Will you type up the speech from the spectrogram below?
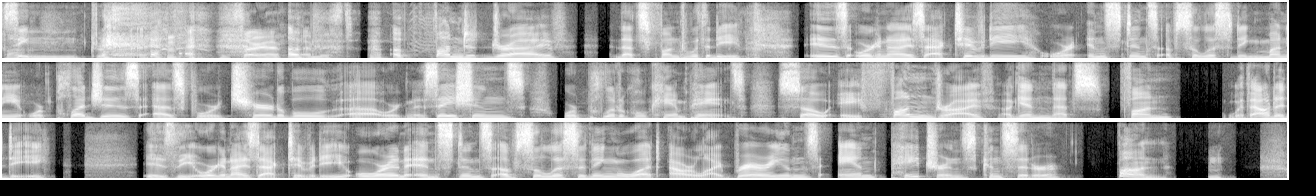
See, Fun drive. Sorry, I, I missed. a fund drive, that's fund with a D, is organized activity or instance of soliciting money or pledges as for charitable uh, organizations or political campaigns. So a fund drive, again, that's fun without a D, is the organized activity or an instance of soliciting what our librarians and patrons consider fun.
